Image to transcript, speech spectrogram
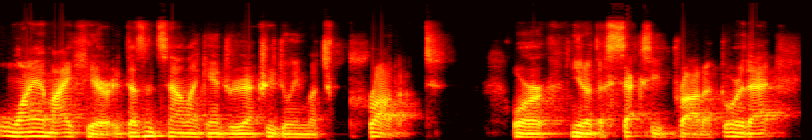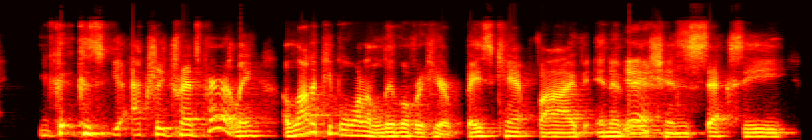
why am I here? It doesn't sound like Andrew, you're actually doing much product or, you know, the sexy product or that. Because actually, transparently, a lot of people want to live over here. Basecamp Five, innovation, Yes. sexy,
